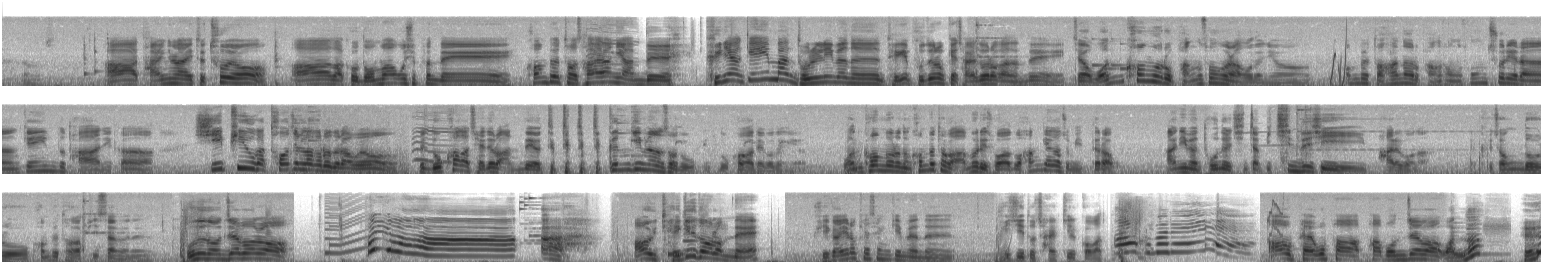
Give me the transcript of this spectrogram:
아 다잉라이트 2요. 아 나 그거 너무 하고 싶은데. 컴퓨터 사양이 안돼. 그냥 게임만 돌리면은 되게 부드럽게 잘 돌아가는데 제가 원컴으로 방송을 하거든요. 컴퓨터 하나로 방송 송출이랑 게임도 다 하니까 CPU가 터질라 그러더라고요. 녹화가 제대로 안 돼요. 득득득득 끊기면서 녹, 녹화가 되거든요. 원컴으로는 컴퓨터가 아무리 좋아도 한계가 좀 있더라고. 아니면 돈을 진짜 미친듯이 바르거나 그 정도로 컴퓨터가 비싸면은 돈은 언제 벌어? 하야! 아, 아우 되게 더럽네. 귀가 이렇게 생기면은 귀지도 잘 낄 것 같다. 아 그만해. 아우 배고파. 밥 언제 와? 왔나? 에?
